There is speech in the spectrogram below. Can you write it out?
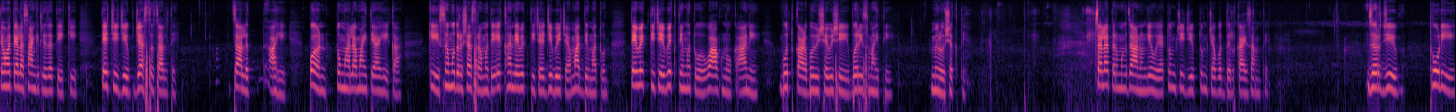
तेव्हा त्याला सांगितले जाते की त्याची जीभ जास्त चालते चालत आहे. पण तुम्हाला माहिती आहे का की समुद्रशास्त्रामध्ये एखाद्या व्यक्तीच्या जिभेच्या माध्यमातून त्या व्यक्तीचे व्यक्तिमत्व वागणूक आणि भूतकाळ भविष्याविषयी बरीच माहिती मिळू शकते. चला तर मग जाणून घेऊया तुमची जीभ तुमच्याबद्दल काय सांगते. जर जीभ थोडी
